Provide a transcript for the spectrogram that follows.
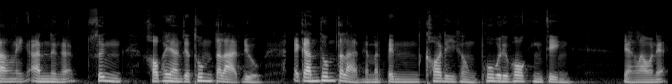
ตังค์อีกอันหนึ่งอะซึ่งเขาพยายามจะทุ่มตลาดอยู่ไอการทุ่มตลาดเนี่ยมันเป็นข้อดีของผู้บริโภคจริง ๆ อย่างเราเนี่ย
